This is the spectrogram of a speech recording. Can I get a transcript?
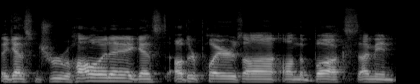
against Jrue Holiday, against other players on on the Bucks. I mean,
